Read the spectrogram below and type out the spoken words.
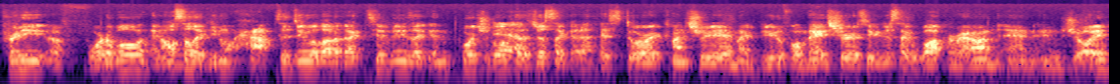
pretty affordable. And also like you don't have to do a lot of activities like in Portugal Yeah. because it's just like a historic country and like beautiful nature. So you can just like walk around and enjoy.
